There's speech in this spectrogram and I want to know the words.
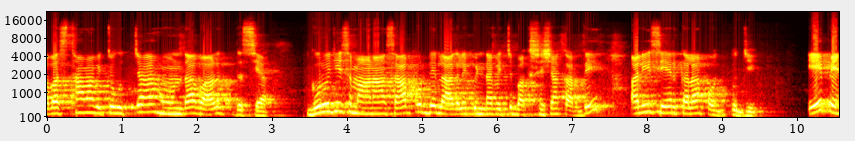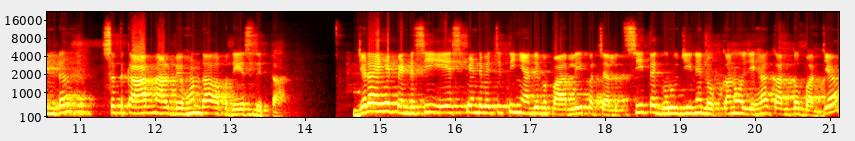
ਅਵਸਥਾਵਾਂ ਵਿੱਚੋਂ ਉੱਚਾ ਹੋਣ ਦਾ ਵਾਲ ਦੱਸਿਆ। ਗੁਰੂ ਜੀ ਸਮਾਣਾ ਸਾਹਪੁਰ ਦੇ ਲਾਗਲੇ ਪਿੰਡਾਂ ਵਿੱਚ ਬਖਸ਼ਿਸ਼ਾਂ ਕਰਦੇ ਅਲੀ ਸ਼ੇਰ ਕਲਾ ਪਹੁੰ- ਪੁੱਜੇ। ਇਹ ਪਿੰਡ ਸਤਕਾਰ ਨਾਲ ਵਿਆਹੁਣ ਦਾ ਉਪਦੇਸ਼ ਦਿੱਤਾ। ਜਿਹੜਾ ਇਹ ਪਿੰਡ ਸੀ ਇਸ ਪਿੰਡ ਵਿੱਚ ਧੀਆਂ ਦੇ ਵਪਾਰ ਲਈ ਪ੍ਰਚਲਿਤ ਸੀ ਤੇ ਗੁਰੂ ਜੀ ਨੇ ਲੋਕਾਂ ਨੂੰ ਅਜਿਹਾ ਕਰਨ ਤੋਂ ਵਰਜਿਆ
